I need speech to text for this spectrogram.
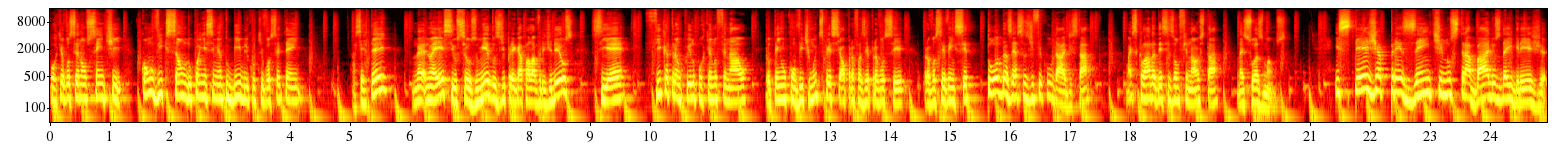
porque você não sente convicção do conhecimento bíblico que você tem. Acertei? Não é, não é esse os seus medos de pregar a palavra de Deus? Se é, fica tranquilo porque no final eu tenho um convite muito especial para fazer para você, para você vencer todas essas dificuldades, tá? Mas claro, a decisão final está nas suas mãos. Esteja presente nos trabalhos da igreja.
